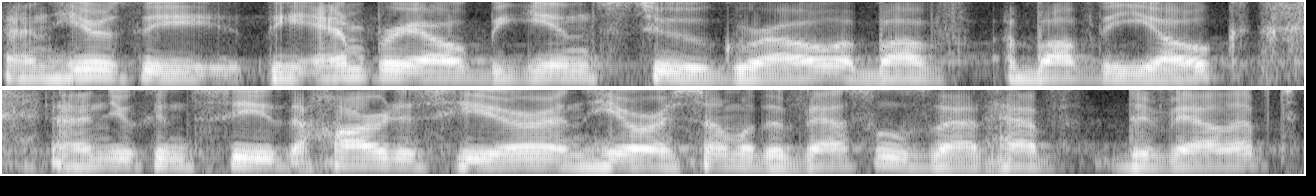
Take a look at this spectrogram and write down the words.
and here's the, the embryo begins to grow above, above the yolk. And you can see the heart is here, and here are some of the vessels that have developed.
